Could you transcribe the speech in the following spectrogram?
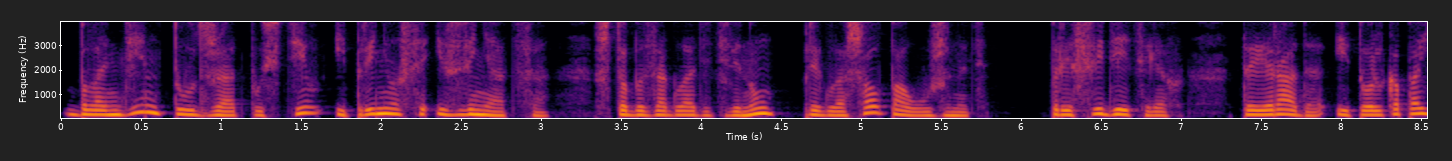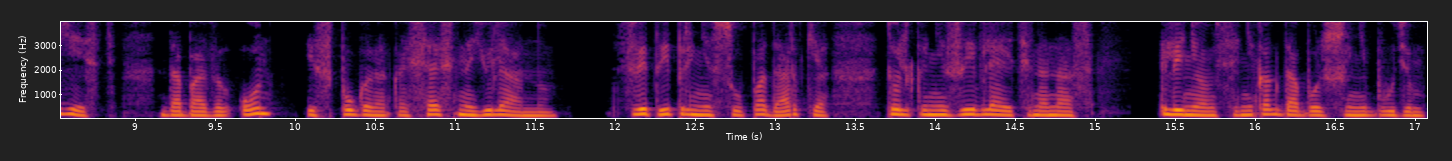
Блондин тут же отпустил и принялся извиняться. Чтобы загладить вину, приглашал поужинать. При свидетелях. Ты и рада, и только поесть», — добавил он, испуганно косясь на Юлианну. «Цветы принесу, подарки, только не заявляйте на нас. Клянемся, никогда больше не будем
